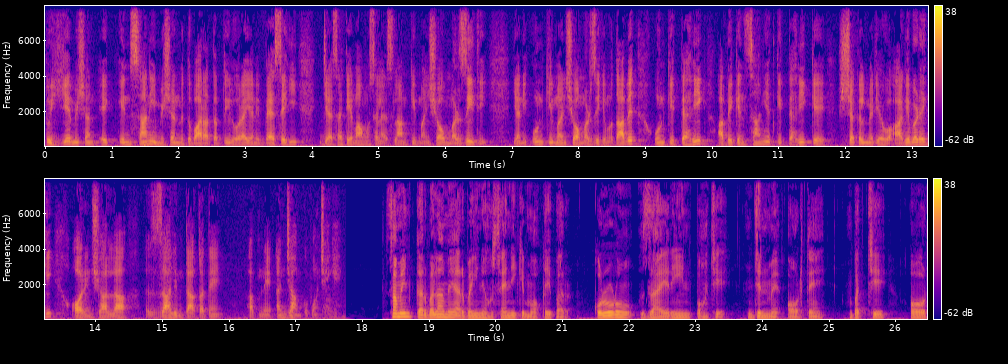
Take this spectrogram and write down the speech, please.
تو یہ مشن ایک انسانی مشن میں دوبارہ تبدیل ہو رہا ہے۔ یعنی ویسے ہی جیسا کہ امام حسین علیہ السلام کی منشا و مرضی تھی یعنی ان کی منشا و مرضی کے مطابق ان کی تحریک اب ایک انسانیت کی تحریک کے شکل میں جو ہے وہ آگے بڑھے گی اور انشاءاللہ ظالم طاقتیں اپنے انجام کو پہنچیں گی۔ سمین کربلا میں اربعین حسینی کے موقع پر کروڑوں زائرین پہنچے، جن میں عورتیں، بچے اور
